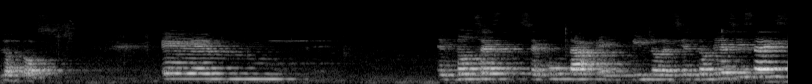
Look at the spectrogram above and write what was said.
los dos. Em, entonces se funda en 1916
